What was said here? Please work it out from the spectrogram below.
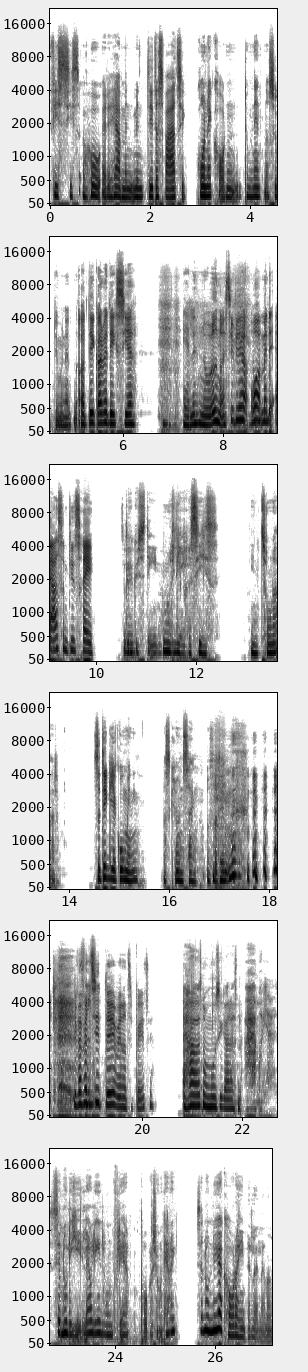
fis, sis og h er det her, men, men det, der svarer til grundakkorden, dominanten og subdominanten. Og det er godt, at det ikke siger alle noget, når jeg siger det her ord, men det er sådan de tre Byggesten. lige præcis en toneart. Så det giver god mening at skrive en sang ud fra dem. Det er i hvert fald tit det, jeg vender tilbage til. Jeg har også nogle musikere, der er sådan, ej Maria, sæt nu lige, lav lige nogle flere progressioner, kan du ikke? Sæt nogle nye akkorder ind, eller eller andet.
